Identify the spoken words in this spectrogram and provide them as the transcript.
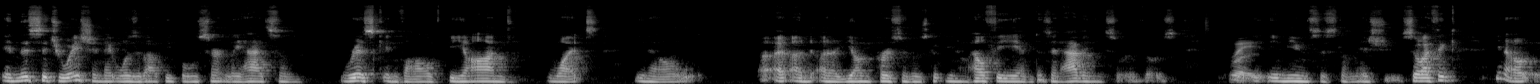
In this situation, it was about people who certainly had some risk involved beyond what, you know, a, a, a young person who's, you know, healthy and doesn't have any sort of those i- immune system issues. So I think, you know,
